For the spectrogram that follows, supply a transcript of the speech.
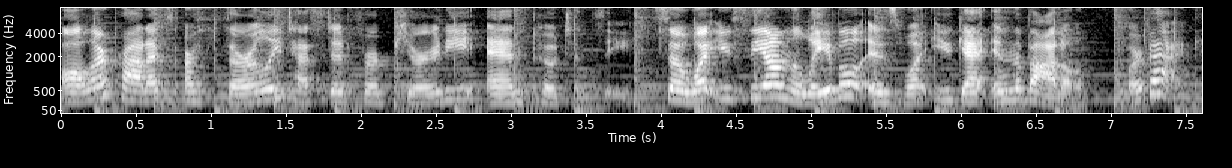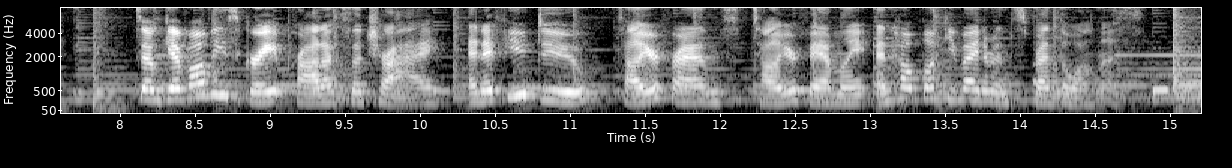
All our products are thoroughly tested for purity and potency. So what you see on the label is what you get in the bottle or bag. So give all these great products a try, and if you do, tell your friends, tell your family, and help Lucky Vitamins spread the wellness.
